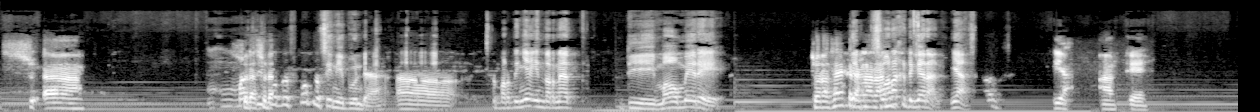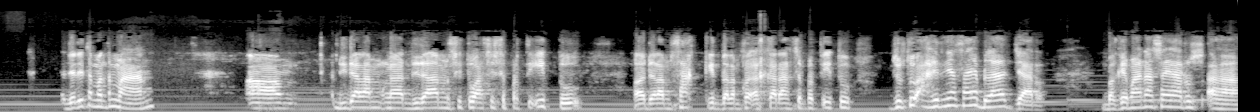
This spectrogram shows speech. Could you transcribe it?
Su- eh, Sudah, Masih sudah. putus-putus ini Bunda. Eh, sepertinya internet di Maumere. suara saya Ya, kedengaran? suara kedengaran. Ya, Oke. Jadi teman-teman, em, di dalam di dalam situasi seperti itu, eh, dalam sakit, dalam ke- keadaan seperti itu, justru akhirnya saya belajar bagaimana saya harus eh,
